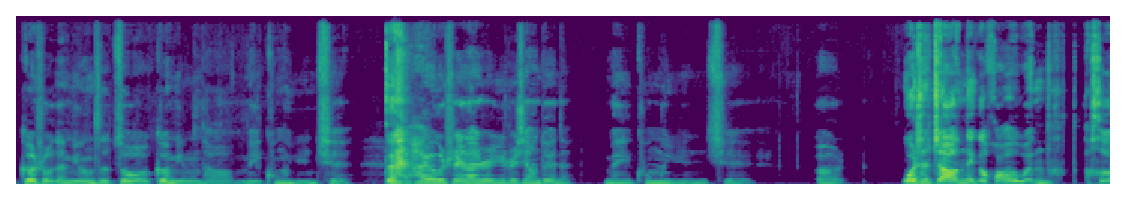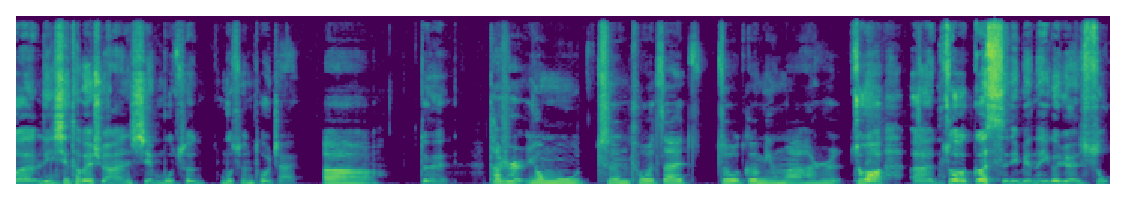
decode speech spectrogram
歌手的名字做歌名的，《美空云雀》。对，还有谁来着？与之相对的《美空云雀》。呃，我只知道那个黄伟文和林夕特别喜欢写木村木村拓哉。嗯，对，他是用木村拓哉做歌名吗？还是做呃做歌词里面的一个元素？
